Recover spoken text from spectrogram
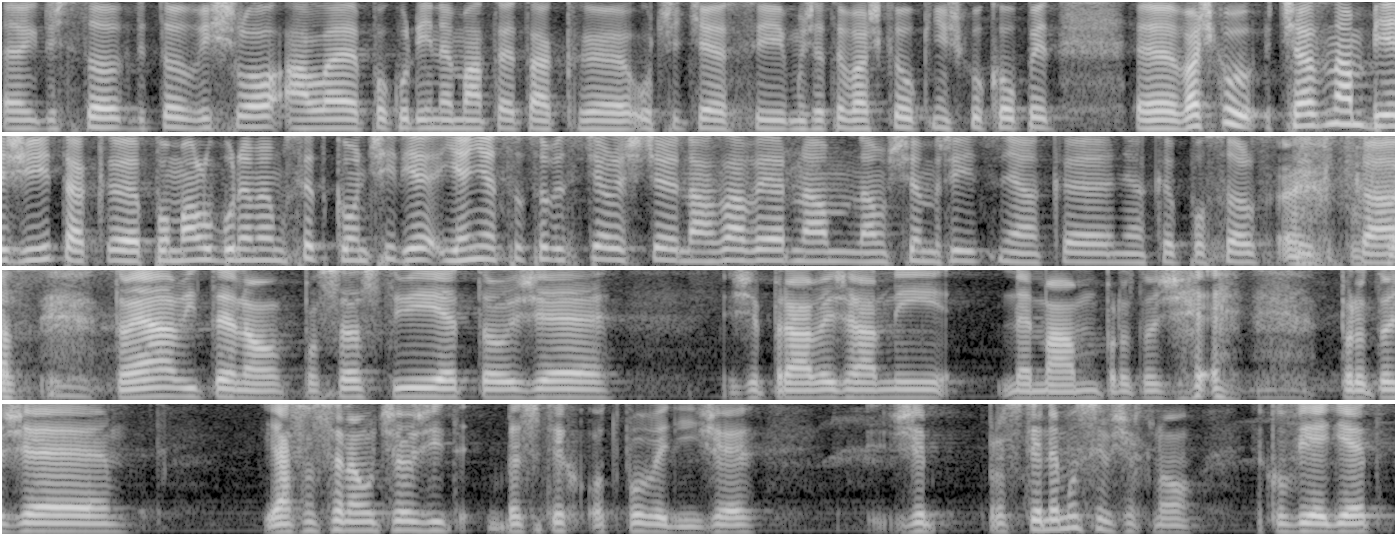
eh, když to, kdy to vyšlo, ale pokud ji nemáte, tak eh, určitě si můžete Vaškou knižku koupit. Eh, Vašku, čas nám běží, tak pomalu budeme muset končit. Je, je něco, co bys chtěl ještě na závěr nám, nám všem říct, nějaké, nějaké poselství, vzkaz? To já víte, no, poselství je to, že, že právě žádný nemám, protože, protože já jsem se naučil žít bez těch odpovědí, že, že prostě nemusím všechno jako vědět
